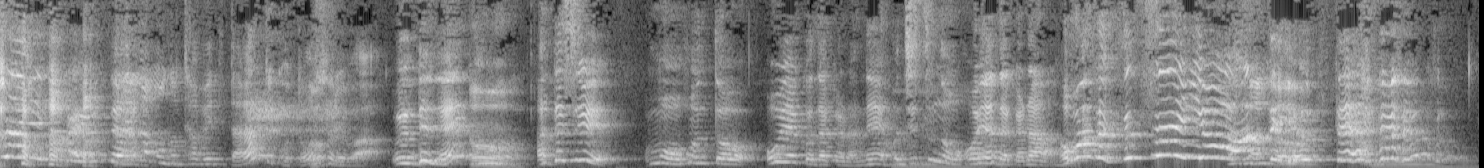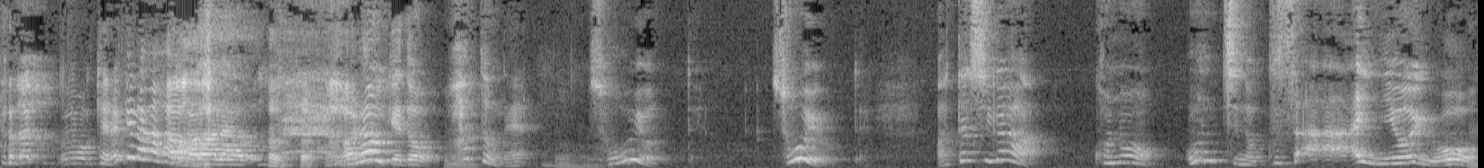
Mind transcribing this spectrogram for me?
臭いとか言って。変なもの食べてたらってこと？それは。うんでね、うん。私もう本当親子だからね実の親だから「おばあさん臭いよ!」って言って。ただもうケラケラ母が笑う。笑うけどうん。はとね「うん。そうよ」って「そうよ」って。私がこのうん。ちの臭い匂いを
